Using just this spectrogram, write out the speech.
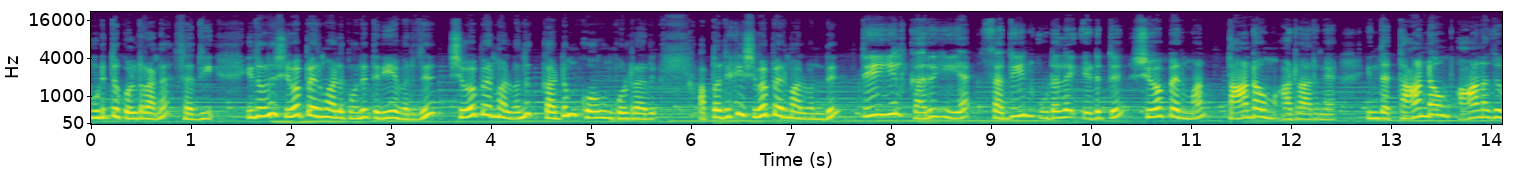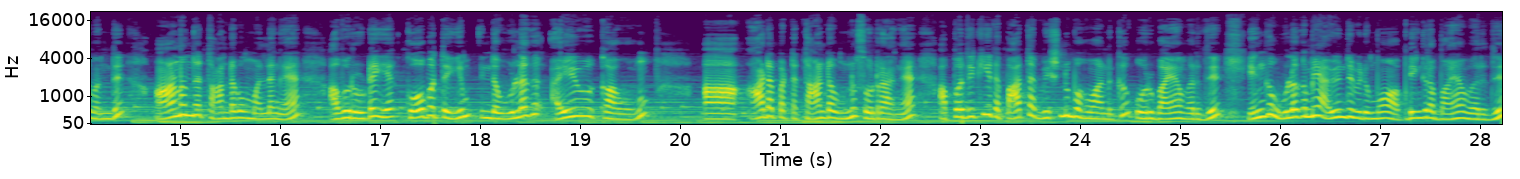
முடித்து கொள்கிறாங்க சதி. இது வந்து சிவபெருமாளுக்கு வந்து தெரிய வருது. சிவபெருமாள் வந்து கடும் கோபம் கொள்கிறாரு அப்போதைக்கு சிவபெருமாள் வந்து தீயில் கருகிய சதியின் உடலை எடுத்து சிவபெருமான் தாண்டவம் ஆடுறாருங்க. இந்த தாண்டவம் ஆனது வந்து ஆனந்த தாண்டவம் அல்லங்க. அவருடைய கோபத்தையும் இந்த உலக அழிவுக்காகவும் ஆடப்பட்ட தாண்டவம்னு சொல்கிறாங்க அப்போதைக்கு இதை பார்த்த விஷ்ணு பகவானுக்கு ஒரு பயம் வருது. எங்கே உலகமே அழிந்து விடுமோ அப்படிங்கிற பயம் வருது.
